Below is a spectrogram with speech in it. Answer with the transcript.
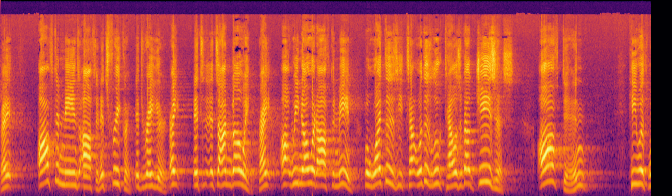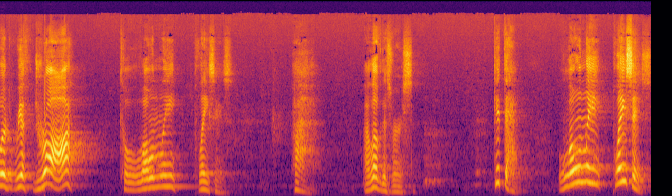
Right? Often means often. It's frequent. It's regular, right? It's, it's ongoing, right? Uh, we know what often means. But what does he tell? What does Luke tell us about Jesus? Often, he with, would withdraw to lonely places. Ah, I love this verse. Get that. Lonely places.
